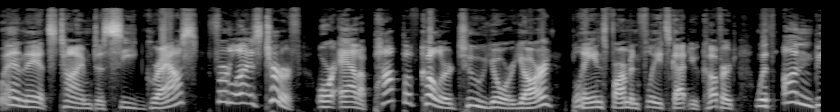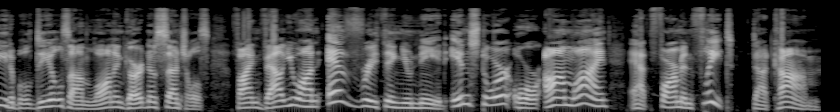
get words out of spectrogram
When it's time to seed grass, fertilize turf, or add a pop of color to your yard, Blain's Farm and Fleet's got you covered with unbeatable deals on lawn and garden essentials. Find value on everything you need in store or online at farmandfleet.com.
